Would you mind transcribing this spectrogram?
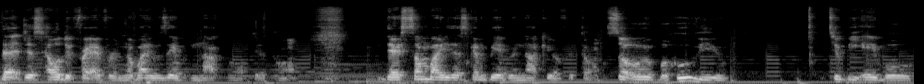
that just held it forever. Nobody was able to knock them off their throne. There's somebody that's going to be able to knock you off your throne. So it would behoove you to be able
